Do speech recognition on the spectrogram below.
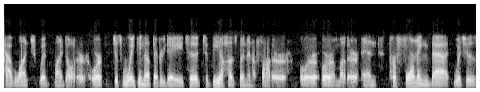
have lunch with my daughter or just waking up every day to to be a husband and a father or or a mother and performing that which is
